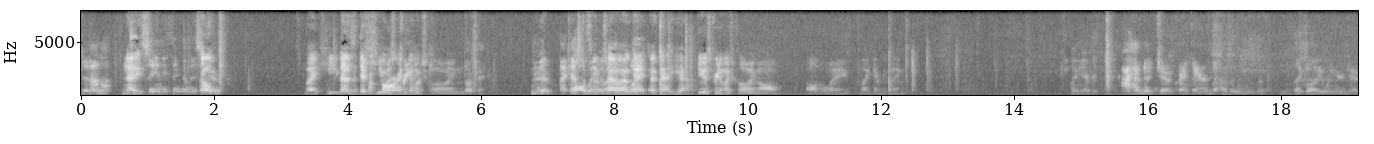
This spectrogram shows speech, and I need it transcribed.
Did I not No, he's- see anything on his Oh. hair? Like he. That was a different He bar, was I pretty think. much glowing. Okay. No, I cast him when he was Also, out oh, of the way. okay, okay, yeah. He was pretty much glowing all, all the way, like everything. Like everything. I have no joke right there, but other than the, the glowy wiener joke.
